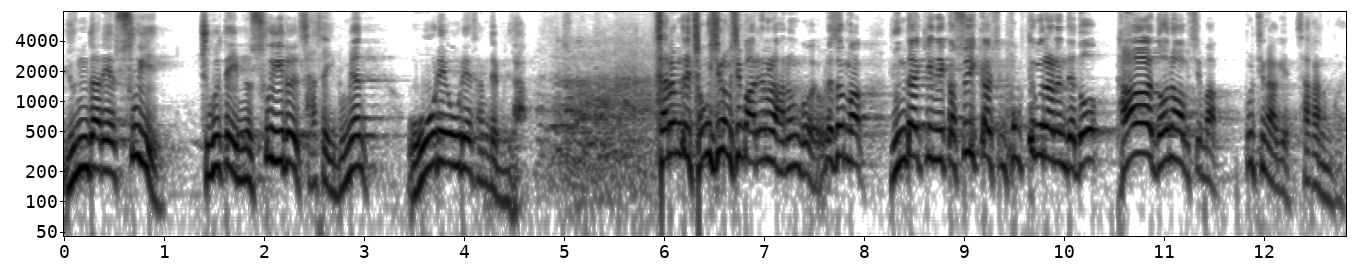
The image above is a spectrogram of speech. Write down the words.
윤달의 수의, 죽을 때 입는 수의를 사서 입으면 오래오래 산답니다. 사람들이 정신없이 마련을 하는 거예요. 그래서 막 윤달 끼니까 수익값이 폭등을 하는데도 다 너나 없이 막 불티나게 사가는 거예요.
